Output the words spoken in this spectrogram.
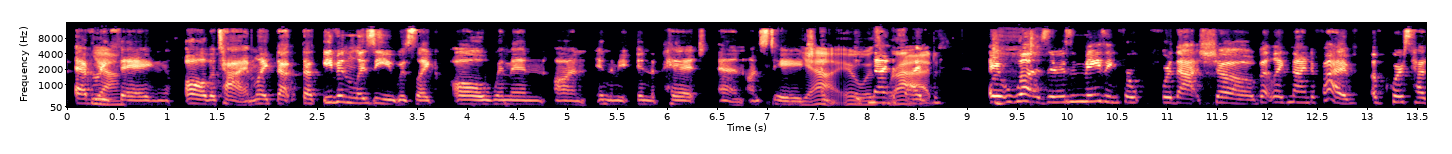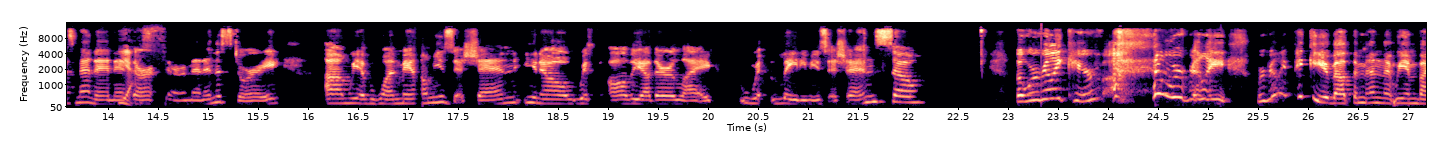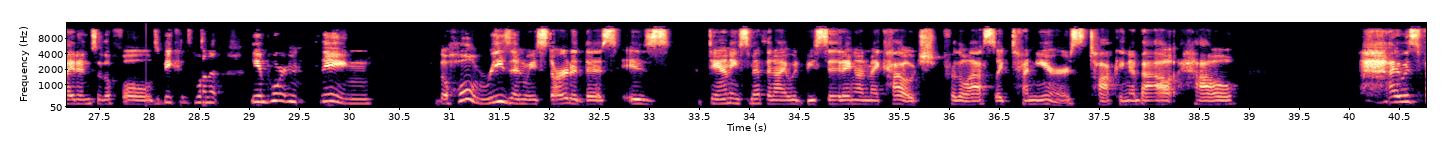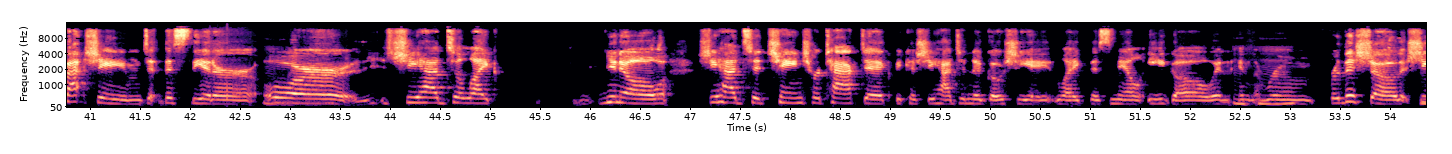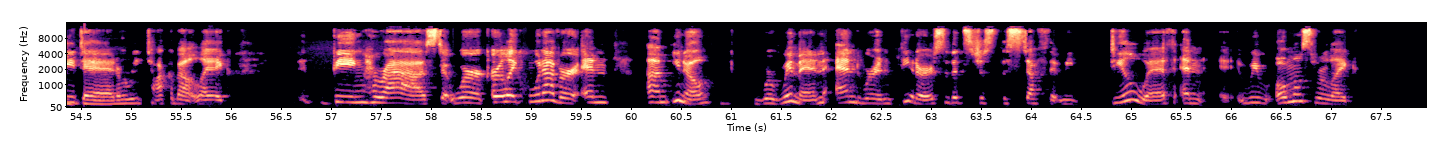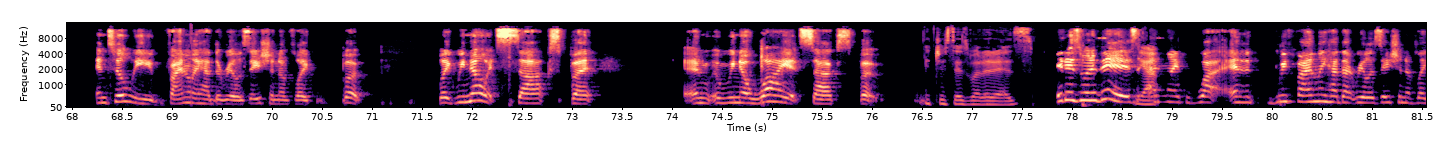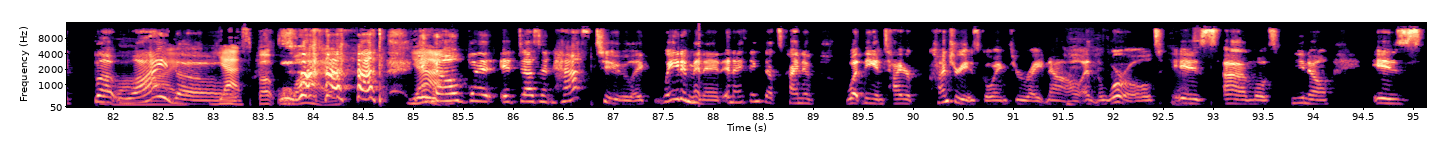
everything yeah. all the time like that that even lizzie was like all women on in the in the pit and on stage yeah and it was rad it was. It was amazing for for that show. But like nine to five, of course, has men in it. Yes. There, there are men in the story. Um, we have one male musician, you know, with all the other like w- lady musicians. So, but we're really careful. we're really we're really picky about the men that we invite into the fold because one of the important thing, the whole reason we started this is Danny Smith and I would be sitting on my couch for the last like 10 years talking about how I was fat shamed at this theater, Oh or she had to like, you know, she had to change her tactic because she had to negotiate like this male ego in, in the Mhm. room for this show that she did. Or Mhm. we talk about like being harassed at work or like whatever. And, um, you know, we're women and we're in theater. So that's just the stuff that we deal with. And we almost were like, until we finally had the realization of like, but like we know it sucks, but and we know why it sucks, but It just is what it is. it is what it is. Yeah. And like what and we finally had that realization of like, but why, though? Yes, but why? Yeah. you know, but it doesn't have to. Like, wait a minute. And I think that's kind of what the entire country is going through right now and the world Yes. is um well, you know, is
